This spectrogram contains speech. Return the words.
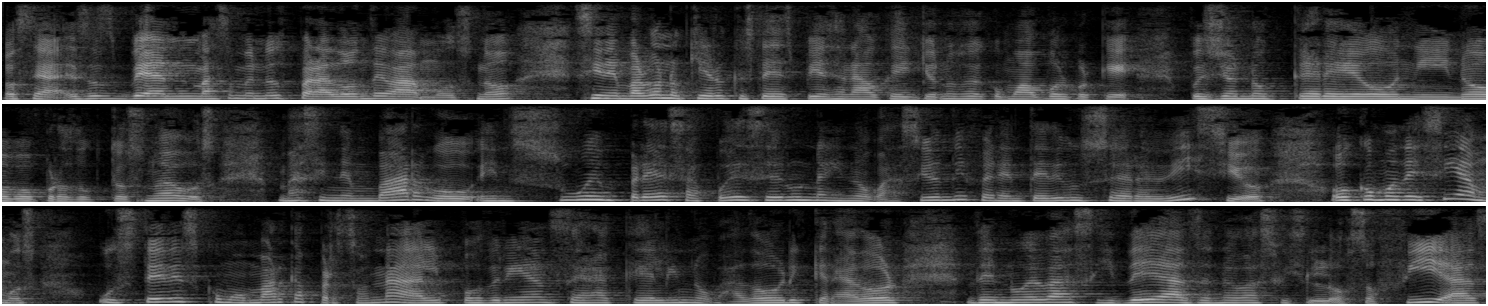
O sea, esos vean más o menos para dónde vamos, ¿no? Sin embargo, no quiero que ustedes piensen, ah, ok, yo no soy como Apple porque pues yo no creo ni innovo productos nuevos. Más sin embargo, en su empresa puede ser una innovación diferente de un servicio. O como decíamos, ustedes como marca personal podrían ser aquel innovador y creador de nuevas ideas, de nuevas filosofías.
